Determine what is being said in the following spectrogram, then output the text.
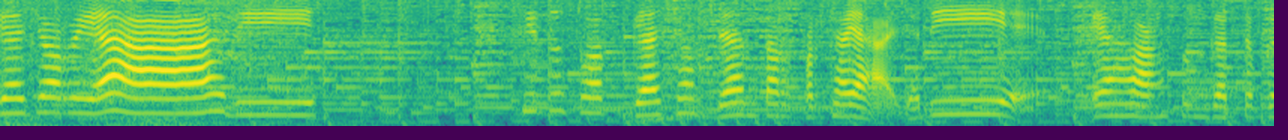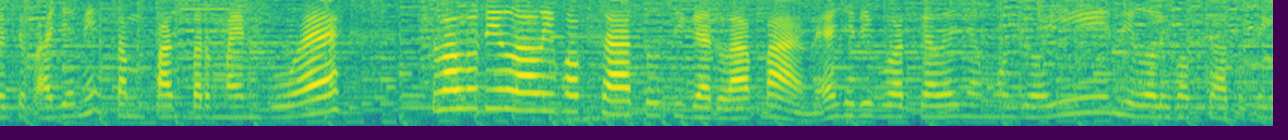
gacor ya di situs slot gacor dan terpercaya. Jadi ya langsung gercep-gercep aja nih tempat bermain gue. Selalu di Lollipop 138 ya jadi buat kalian yang mau join di Lollipop 138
